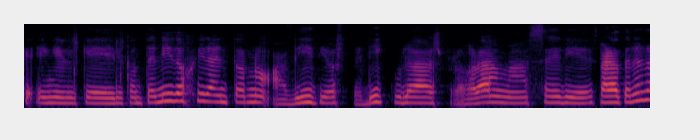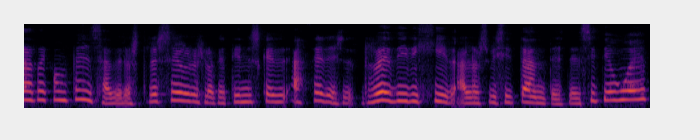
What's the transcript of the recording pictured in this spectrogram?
en el que el contenido gira en torno a vídeos, películas, programas, series. Para obtener la recompensa de los 3 euros lo que tienes que hacer es redirigir a los visitantes del sitio web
